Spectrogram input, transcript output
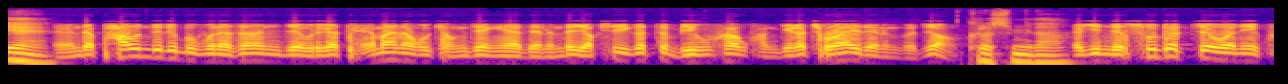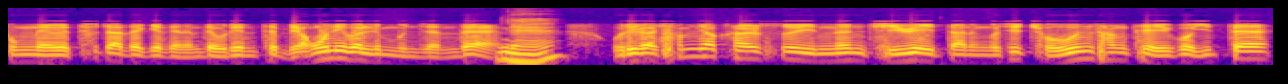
예. 그런데 파운드리 부분에서는 이제 우리가 대만하고 경쟁해야 되는데 역시 이것도 미국하고 관계가 좋아야 되는 거죠. 그렇습니다. 여기 이제 수백조 원이 국내에 투자되게 되는데 우리한테 명운이 걸린 문제인데 네. 우리가 협력할 수 있는 지위에 있다는 것이 좋은 상태이고 이때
